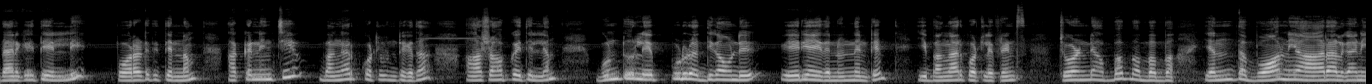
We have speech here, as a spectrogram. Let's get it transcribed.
దానికైతే వెళ్ళి పోరాటైతే తిన్నాం. అక్కడి నుంచి బంగారపు కొట్టలు ఉంటాయి కదా ఆ షాప్కి అయితే వెళ్ళాం. గుంటూరులో ఎప్పుడు రద్దీగా ఉండే ఏరియా ఏదైనా ఉందంటే ఈ బంగారు పొట్లే ఫ్రెండ్స్ చూడండి అబ్బబ్బబ్బబ్బా ఎంత బాగున్నాయో ఆరాలు కానీ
